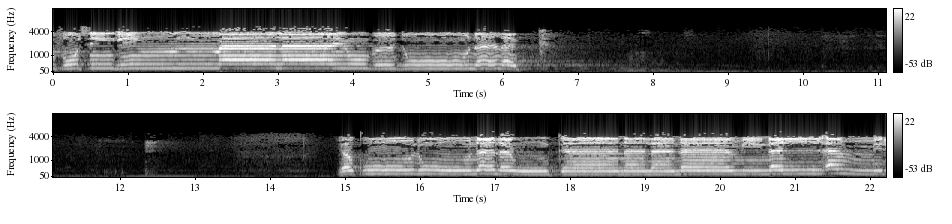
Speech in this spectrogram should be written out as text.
أنفسهم يقولون لو كان لنا من الأمر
